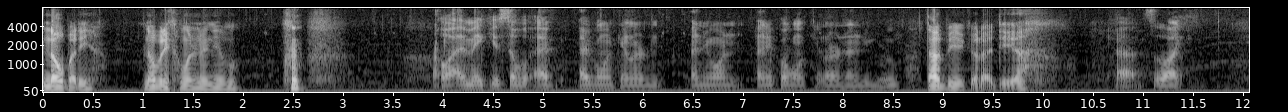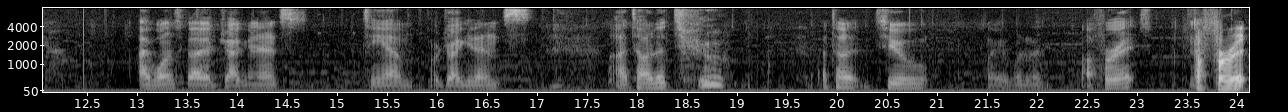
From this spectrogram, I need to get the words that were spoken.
nobody. Nobody can learn any of them. Oh, I make it so everyone can learn. Anyone, any Pokemon can learn any move. That would be a good idea. Yeah, so like, I once got a Dragon Dance TM for Dragon Dance. I taught it to, I taught it to, wait, what did I offer it? A Furret.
